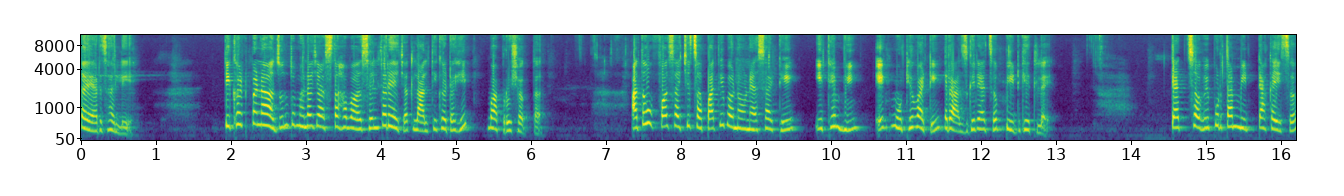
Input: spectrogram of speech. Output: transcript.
तयार झाली आहे तिखटपणा अजून तुम्हाला जास्त हवा असेल तर ह्याच्यात लाल तिखटही वापरू शकतात आता उपवासाची चपाती बनवण्यासाठी इथे मी एक मोठी वाटी राजगिऱ्याचं पीठ घेतलं आहे त्यात चवीपुरता मीठ टाकायचं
